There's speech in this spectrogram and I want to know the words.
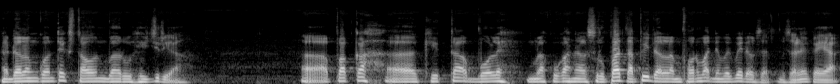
Nah dalam konteks tahun baru Hijriah uh, apakah uh, kita boleh melakukan hal serupa tapi dalam format yang berbeda Ustaz? Misalnya kayak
